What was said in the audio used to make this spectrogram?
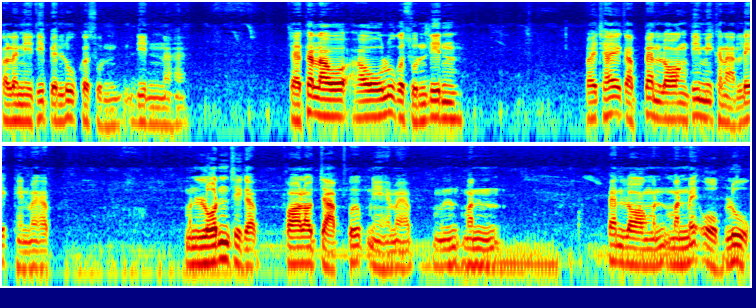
กรณีที่เป็นลูกกระสุนดินนะฮะแต่ถ้าเราเอาลูกกระสุนดิน ไปใช้กับแป้นรองที่มีขนาดเล็กเห็นไหมครับ มันล้นสิครับ พอเราจับปุ๊บนี่เห็นไหมครับมันมันแป้นรองมันมันไม่โอบลูก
